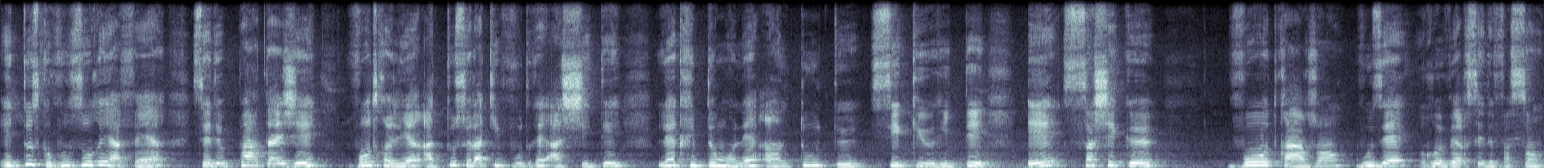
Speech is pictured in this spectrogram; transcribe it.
et tout ce que vous aurez à faire, c'est de partager votre lien à tous ceux-là qui voudraient acheter les crypto-monnaies en toute sécurité. Et sachez que votre argent vous est reversé de façon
